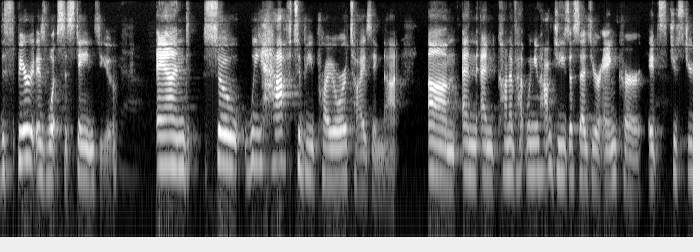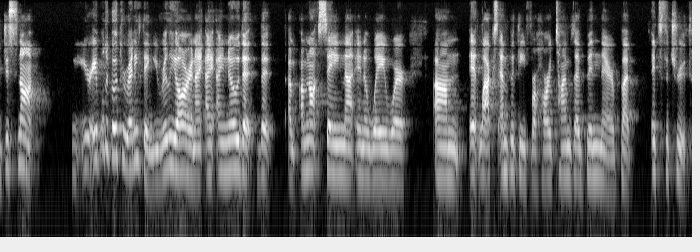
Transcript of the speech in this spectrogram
the spirit is what sustains you. And so we have to be prioritizing that. Um, and and kind of when you have Jesus as your anchor, it's just you're just not you're able to go through anything. You really are. And I I, I know that that I'm, I'm not saying that in a way where um, it lacks empathy for hard times. I've been there, but it's the truth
